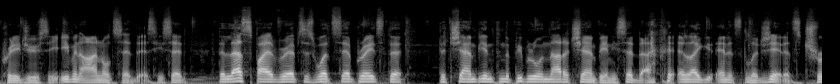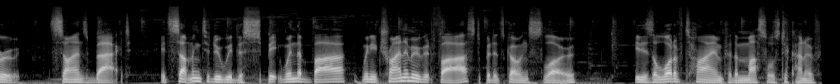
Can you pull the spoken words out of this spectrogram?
pretty juicy. Even Arnold said this. He said, the last five reps is what separates the, the champion from the people who are not a champion. He said that. and, like, and it's legit. It's true. Science backed. It's something to do with the speed. When the bar, when you're trying to move it fast, but it's going slow, it is a lot of time for the muscles to kind of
